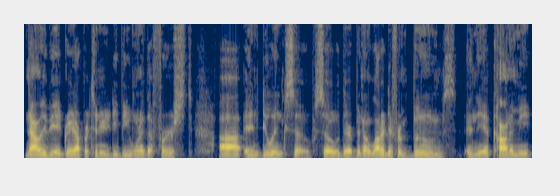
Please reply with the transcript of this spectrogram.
now may be a great opportunity to be one of the first uh, in doing so. So there have been a lot of different booms in the economy,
